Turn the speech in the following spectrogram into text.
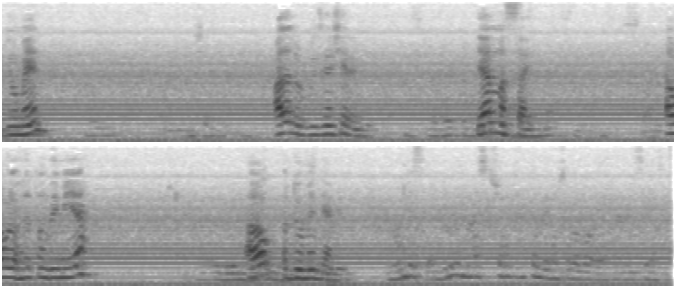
الدومين. على الاورجنايزيشن يا إما السايت. أو الوحده التنظيميه أو الدومين كامل مهندس مع شو حتى اللي يوصل السياسة.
